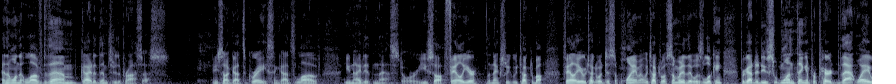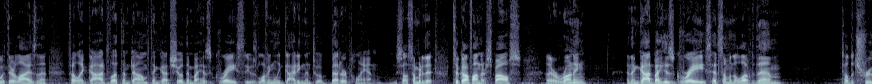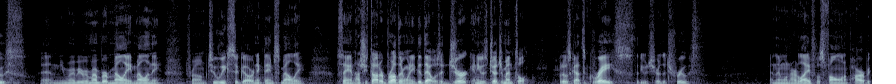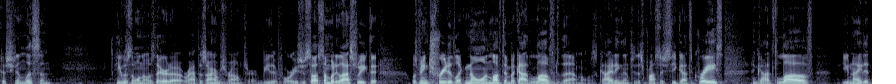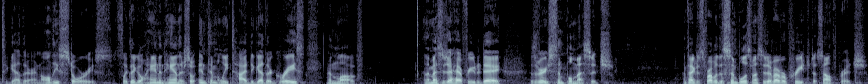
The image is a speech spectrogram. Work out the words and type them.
and the one that loved them guided them through the process. And you saw God's grace and God's love united in that story. You saw failure. The next week we talked about failure. We talked about disappointment. We talked about somebody that was looking for God to do one thing and prepared that way with their lives, and then felt like God let them down, but then God showed them by His grace that He was lovingly guiding them to a better plan. You saw somebody that took off on their spouse, and they were running, and then God, by His grace, had someone that loved them tell the truth. And you maybe remember Melly, Melanie from two weeks ago, her nickname Smelly, saying how she thought her brother, when he did that, was a jerk and he was judgmental. But it was God's grace that he would share the truth. And then when her life was falling apart because she didn't listen, he was the one that was there to wrap his arms around her and be there for her. You just saw somebody last week that was being treated like no one loved him, but God loved them and was guiding them through this process. You see God's grace and God's love united together. And all these stories, it's like they go hand in hand. They're so intimately tied together grace and love. And the message I have for you today is a very simple message. In fact, it's probably the simplest message I've ever preached at Southbridge.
